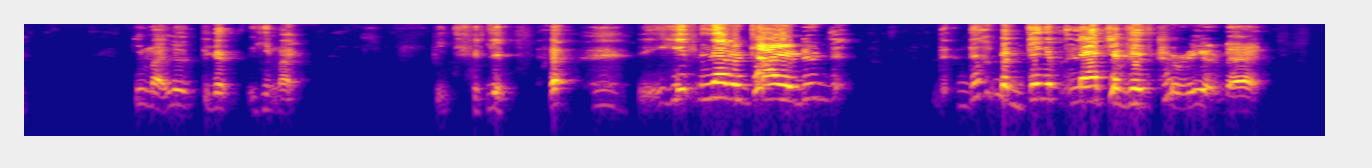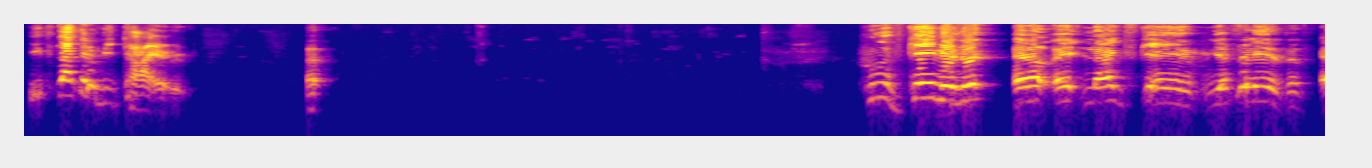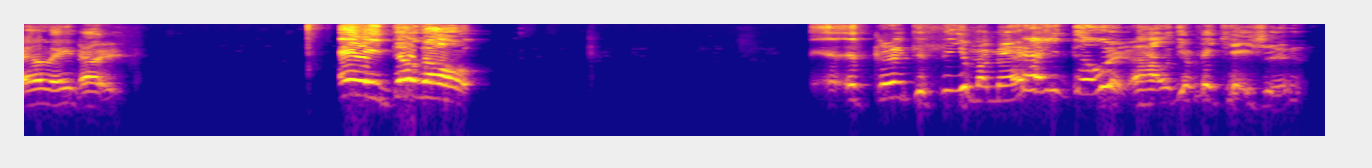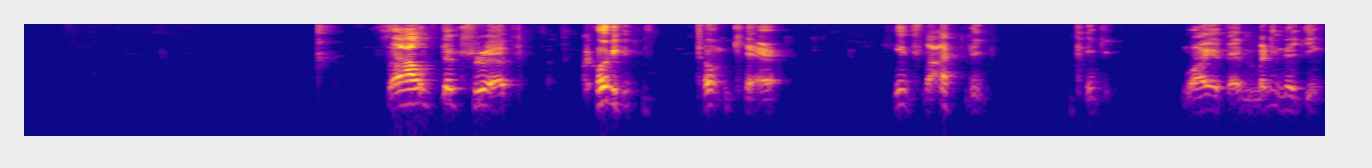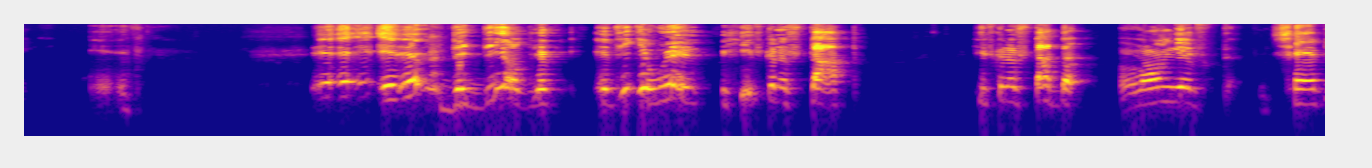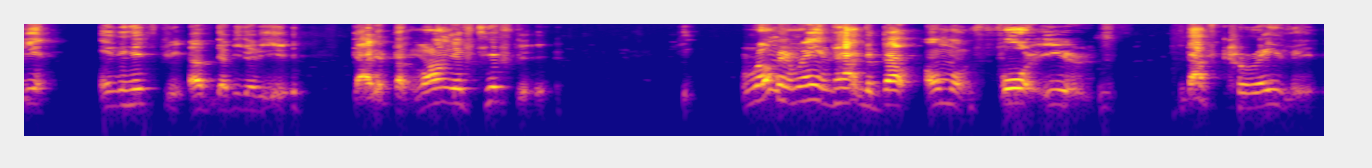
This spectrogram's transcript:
He might lose because he might. He's never tired, dude. This is the biggest match of his career, man. He's not going to be tired. Uh, whose game is it? LA Knight's game. Yes, it is. It's LA Knight. Hey, Dogo! It's great to see you, my man. How you doing? How was your vacation? So how's the trip? Cody don't care. He's fine thinking, why is everybody making it, it, it is a big deal because if he can win, he's gonna stop. He's gonna stop the longest champion in the history of WWE. That is the longest history. Roman Reigns had the belt almost four years. That's crazy.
